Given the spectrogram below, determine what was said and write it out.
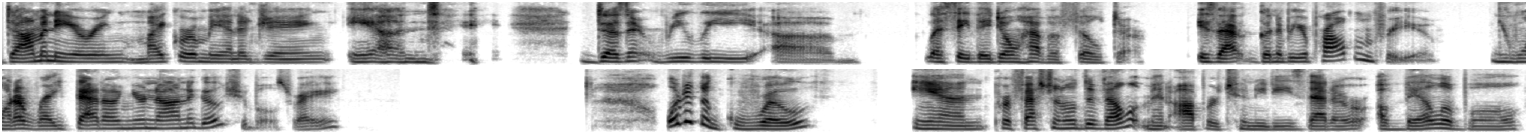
domineering, micromanaging and doesn't really um, let's say they don't have a filter. Is that going to be a problem for you? You want to write that on your non-negotiables, right? What are the growth and professional development opportunities that are available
